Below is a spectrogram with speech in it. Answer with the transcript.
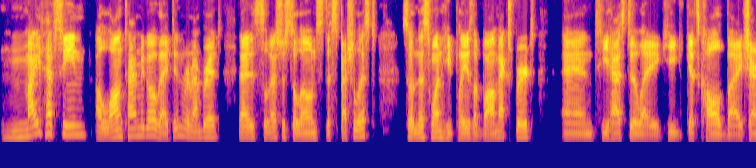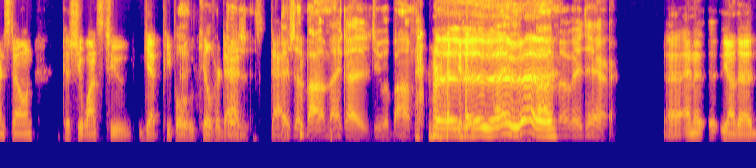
might have seen a long time ago, but I didn't remember it. That is Sylvester Stallone's The Specialist. So in this one, he plays a bomb expert and he has to like he gets called by Sharon Stone because she wants to get people who killed her dad's dad. There's a bomb. I gotta do a bomb. Uh, over there. uh, and it, it- you know the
